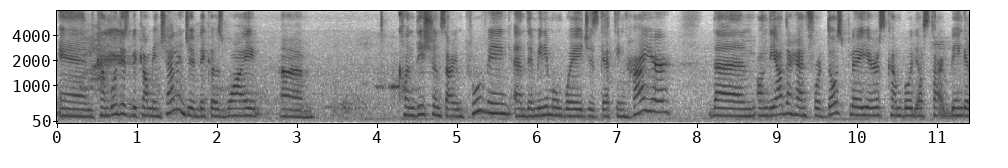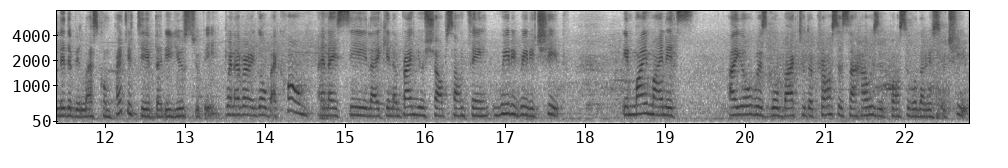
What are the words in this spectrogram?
And Cambodia is becoming challenging because why um, conditions are improving and the minimum wage is getting higher, then on the other hand, for those players, Cambodia start being a little bit less competitive than it used to be. Whenever I go back home and I see like in a brand new shop something really, really cheap, in my mind, it's I always go back to the process of how is it possible that it's so cheap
